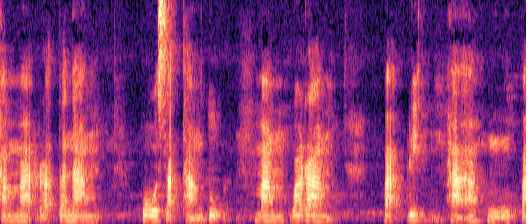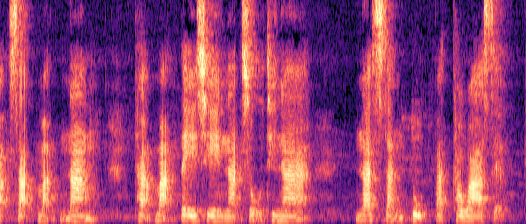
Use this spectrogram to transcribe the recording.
ธรรมรัตนังโอสะถังตุมังวรัง ปริหาหูปะสะมะนังทะมะเตเชนะโสทินา นัสสันตุปัทวาเสเพ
